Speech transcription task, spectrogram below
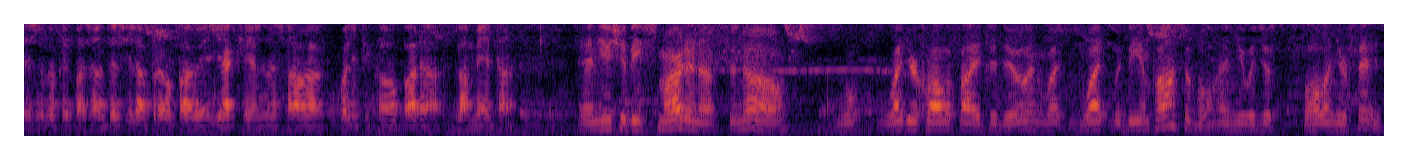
eso es lo que pasa. Entonces, si la prueba veía que él no estaba cualificado para la meta, And you should be smart enough to know what you're qualified to do and what, what would be impossible, and you would just fall on your face.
